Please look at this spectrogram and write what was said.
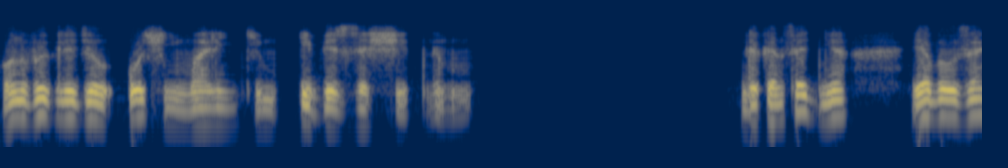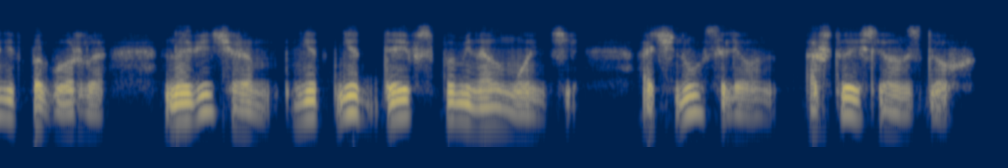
он выглядел очень маленьким и беззащитным. До конца дня я был занят по горло, но вечером нет-нет, да и вспоминал Монти. Очнулся ли он? А что, если он сдох?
